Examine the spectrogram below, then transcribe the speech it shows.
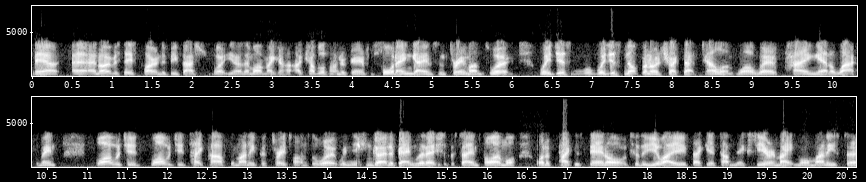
Now, uh, an overseas player in the Big Bash, what you know, they might make a, a couple of hundred grand for 14 games and three months' work. We're just we're just not going to attract that talent while we're paying out of whack. I mean, why would you why would you take half the money for three times the work when you can go to Bangladesh at the same time or, or to Pakistan or to the UAE if that gets up next year and make more money? So,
